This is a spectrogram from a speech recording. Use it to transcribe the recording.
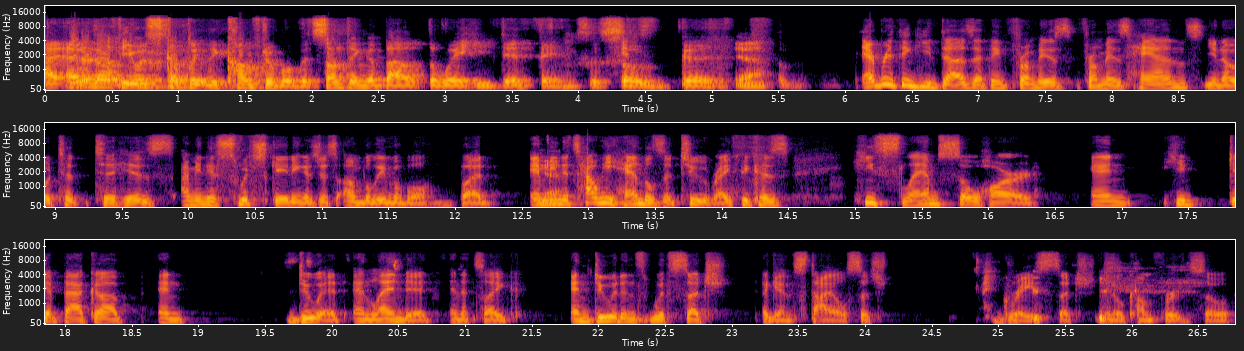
I, I don't know if he was completely comfortable, but something about the way he did things was so good. Yeah, everything he does, I think from his from his hands, you know, to to his I mean his switch skating is just unbelievable. But I mean Yeah. it's how he handles it too, right? Because he slams so hard and he'd get back up and do it and land it. And it's like and do it in, with such again style, such grace, such you know comfort. So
